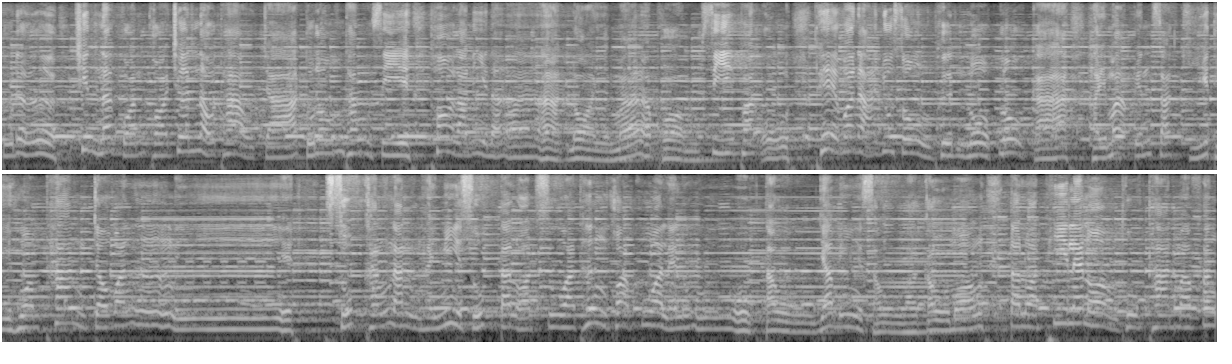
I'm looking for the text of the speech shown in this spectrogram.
ธุเด้อชินนก่อนขอเชิญเอาเท้าจาตุลงทั้งสี่ท่อละนี่นาดหน่อยมาพร้อมสีพระองค์เทวดาอยู่ทรงพื้นโลกโลกา ให้มาเป็นสักขีที่ห่วมท่านเจ้าวันนี้ สุขครั้งนั้นให้มีสุขตลอดสัวเทิงครอบครัวและลูกเต้าอย่ามีเศร้าเก่ามอง ตลอดพี่และน้องถูกทานมาฟัง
